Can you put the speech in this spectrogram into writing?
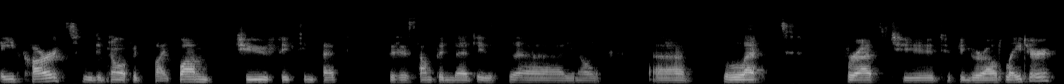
eight cards. We don't know if it's like one, two, 15 sets. This is something that is, uh, you know, uh, left for us to, to figure out later.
